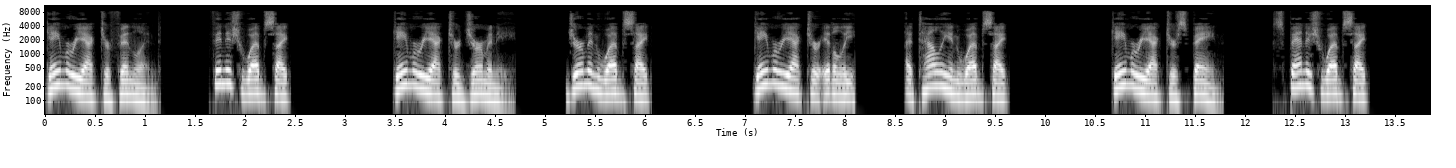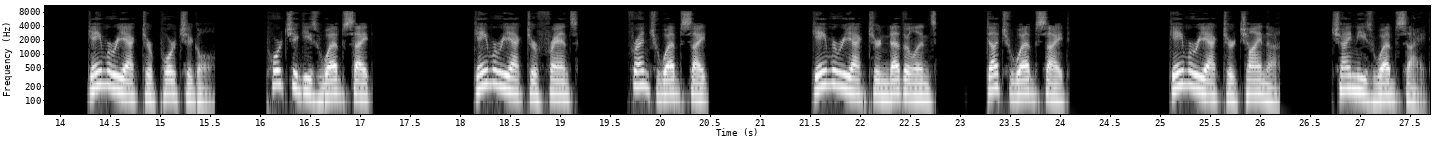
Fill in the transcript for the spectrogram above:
Gamereactor Finland Finnish website Gamereactor Germany German website Gamereactor Italy Italian website Gamereactor Spain Spanish website Gamereactor Portugal Portuguese website Gamereactor France French website Gamereactor Netherlands Dutch website Gamereactor China Chinese website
